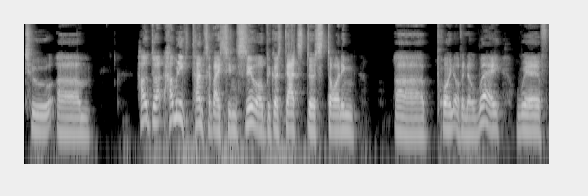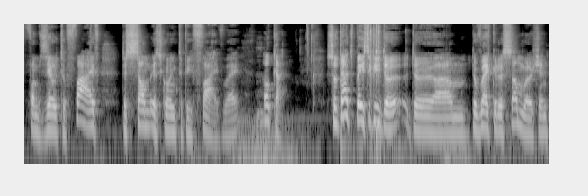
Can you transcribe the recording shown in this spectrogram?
to, um, how do I, how many times have I seen 0 because that's the starting uh, point of an array where from 0 to 5, the sum is going to be 5, right? Okay. So that's basically the the um, the regular sum version,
